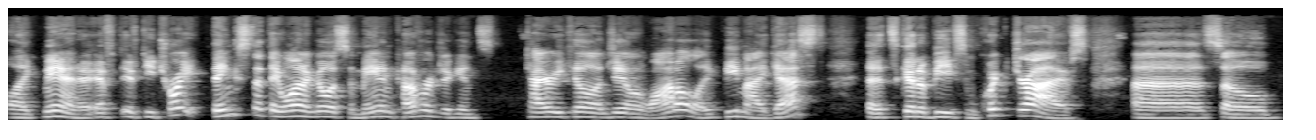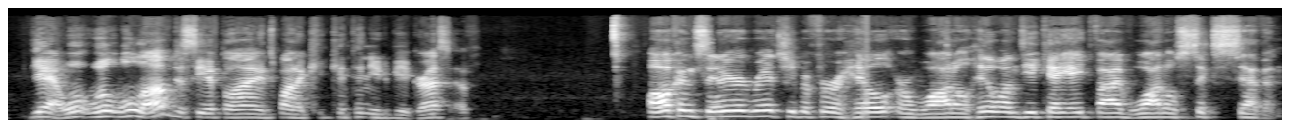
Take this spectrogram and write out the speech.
like man, if, if Detroit thinks that they want to go with some man coverage against Tyreek Hill and Jaylen Waddle, like be my guest. It's going to be some quick drives. Uh, so yeah, we'll, we'll we'll love to see if the Lions want to c- continue to be aggressive. All considered, Rich, you prefer Hill or Waddle? Hill on DK eight five, Waddle six seven.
